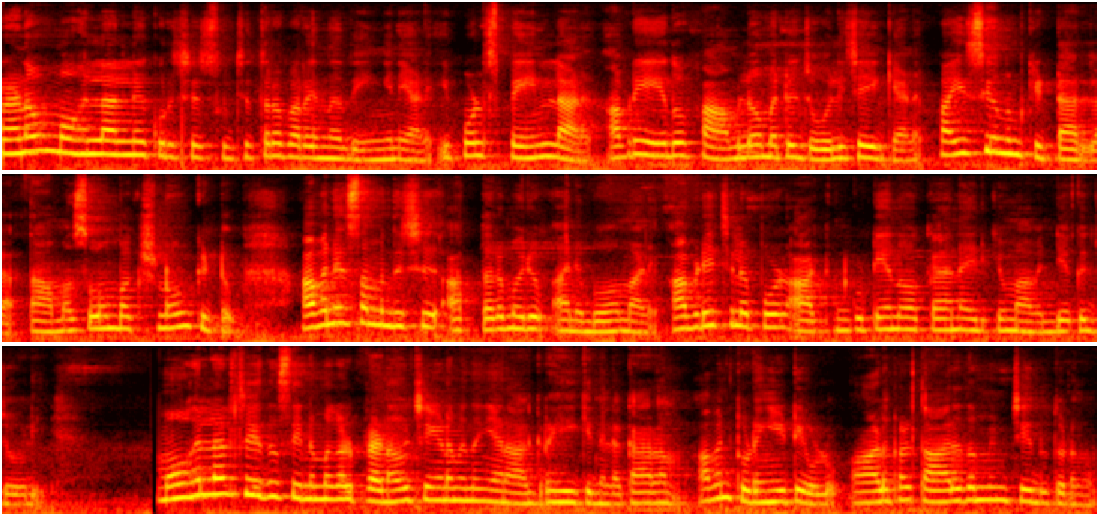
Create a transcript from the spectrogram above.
പ്രണവ് മോഹൻലാലിനെ കുറിച്ച് സുചിത്ര പറയുന്നത് ഇങ്ങനെയാണ്. ഇപ്പോൾ സ്പെയിനിലാണ്. അവിടെ ഏതോ ഫാമിലോ മറ്റോ ജോലി ചെയ്യുകയാണ് പൈസയൊന്നും കിട്ടാറില്ല. താമസവും ഭക്ഷണവും കിട്ടും. അവനെ സംബന്ധിച്ച് അത്തരമൊരു അനുഭവമാണ്. അവിടെ ചിലപ്പോൾ ആട്ടിൻകുട്ടിയെ നോക്കാനായിരിക്കും അവന്റെയൊക്കെ ജോലി. മോഹൻലാൽ ചെയ്ത സിനിമകൾ പ്രണവ് ചെയ്യണമെന്ന് ഞാൻ ആഗ്രഹിക്കുന്നില്ല. കാരണം അവൻ തുടങ്ങിയിട്ടേ ഉള്ളൂ. ആളുകൾ താരതമ്യം ചെയ്തു തുടങ്ങും.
